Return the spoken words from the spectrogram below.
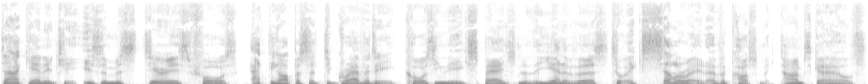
Dark energy is a mysterious force acting opposite to gravity, causing the expansion of the universe to accelerate over cosmic timescales.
